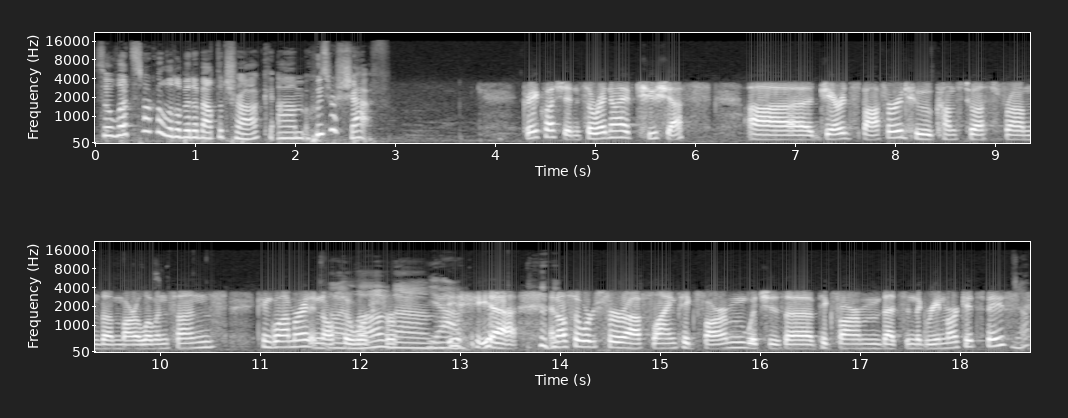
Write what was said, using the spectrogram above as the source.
So let's talk a little bit about the truck. Um, who's your chef? Great question. So right now I have two chefs. Uh, Jared Spofford, who comes to us from the Marlow and Sons conglomerate, and also I works love for them. Yeah. yeah, and also works for uh, Flying Pig Farm, which is a pig farm that's in the green market space. Yep.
